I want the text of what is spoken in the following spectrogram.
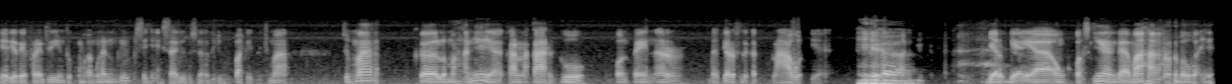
jadi referensi untuk pembangunan mungkin bisa jadi stadion 974 itu cuma cuma kelemahannya ya karena kargo kontainer berarti harus dekat laut ya Iya, biar biaya ongkosnya nggak mahal bawanya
